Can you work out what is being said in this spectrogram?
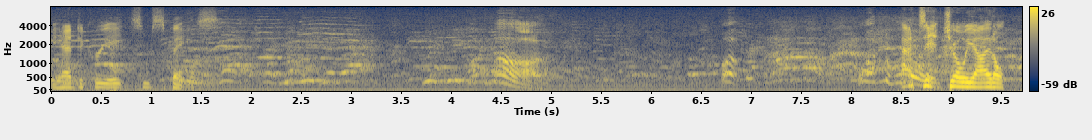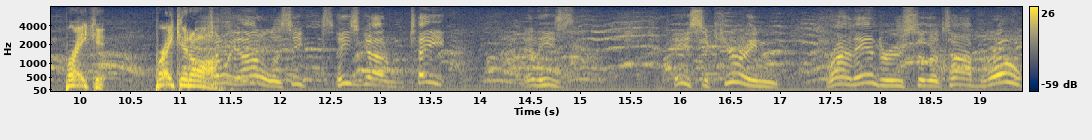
He had to create some space. Oh, what? What in the world? That's it, Joey Idol. Break it. Break it off. Joey Idol is he? He's got tape, and he's he's securing Ryan Andrews to the top rope.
